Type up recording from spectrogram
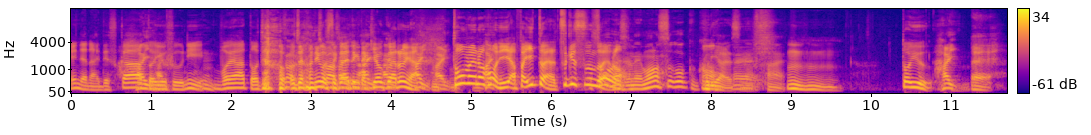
ええんじゃないですか、はいというふうに、ぼやっとお茶をお茶を濁して帰ってきた記憶あるんや、透明の方にやっぱり一頭や突き進んだやろ。そうですね。ものすごくクリアですね、はい。うんうんうん、という、はい。えー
